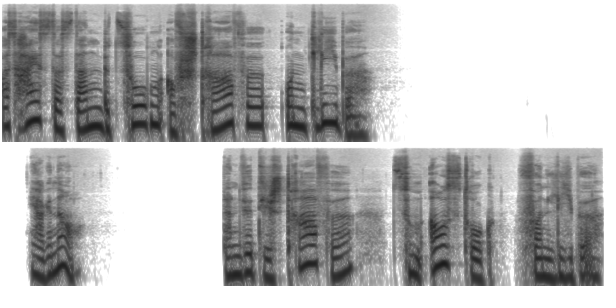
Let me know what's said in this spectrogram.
was heißt das dann bezogen auf Strafe und Liebe? Ja, genau. Dann wird die Strafe zum Ausdruck von Liebe.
